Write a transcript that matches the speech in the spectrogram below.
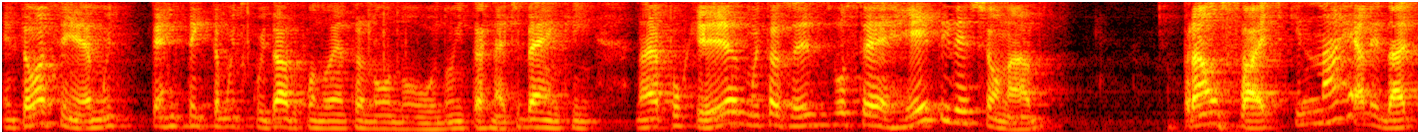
Então, assim, é muito, a gente tem que ter muito cuidado quando entra no, no, no internet banking, né? Porque muitas vezes você é redirecionado para um site que na realidade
